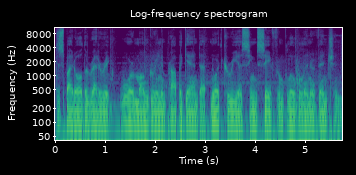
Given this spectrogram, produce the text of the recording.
despite all the rhetoric, warmongering, and propaganda, North Korea seems safe from global intervention.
